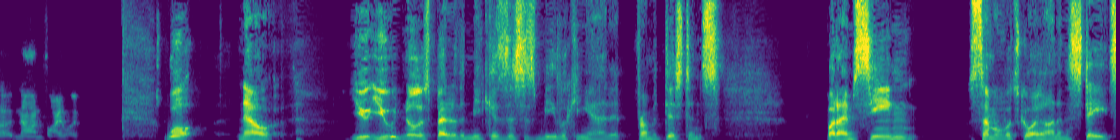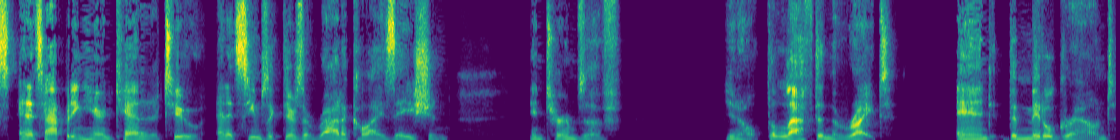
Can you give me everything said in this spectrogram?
uh, nonviolent. Well, now you you would know this better than me because this is me looking at it from a distance. But I'm seeing some of what's going on in the states, and it's happening here in Canada too. And it seems like there's a radicalization in terms of you know the left and the right, and the middle ground.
